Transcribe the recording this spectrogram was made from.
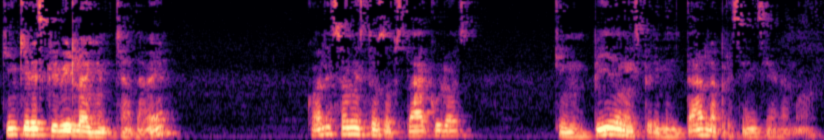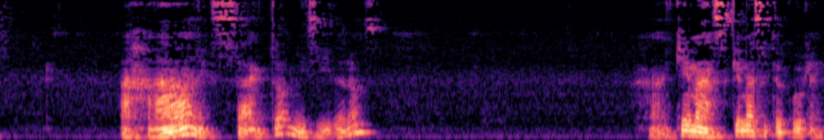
¿Quién quiere escribirlo en el chat? A ver. ¿Cuáles son estos obstáculos que impiden experimentar la presencia del amor? Ajá, exacto, mis ídolos. ¿Qué más? ¿Qué más se te ocurre?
